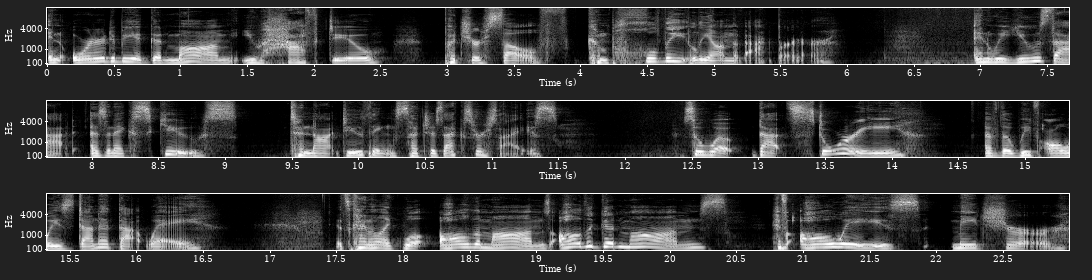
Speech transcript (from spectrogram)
in order to be a good mom, you have to put yourself completely on the back burner. And we use that as an excuse to not do things such as exercise. So, what that story of the we've always done it that way, it's kind of like, well, all the moms, all the good moms have always made sure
